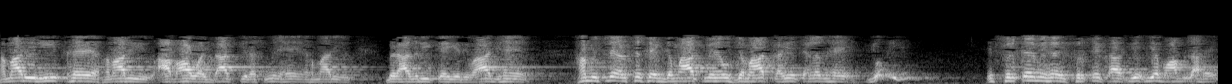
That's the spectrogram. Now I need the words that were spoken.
ہماری ریت ہے، ہماری آبا و اجداد کی رسمیں ہیں، ہماری برادری کے یہ رواج ہیں۔ ہم اتنے عرصے سے ایک جماعت میں ہیں، اس جماعت کا یہ چلن ہے۔ جو بھی ہے۔ اس فرقے میں ہے، اس فرقے کا یہ معاملہ ہے۔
